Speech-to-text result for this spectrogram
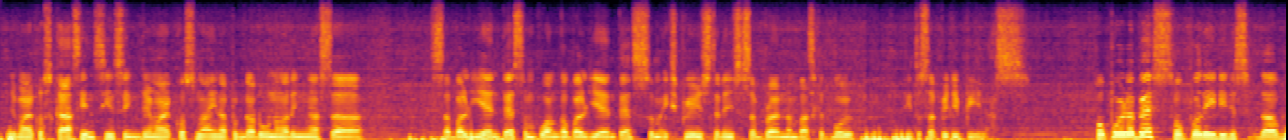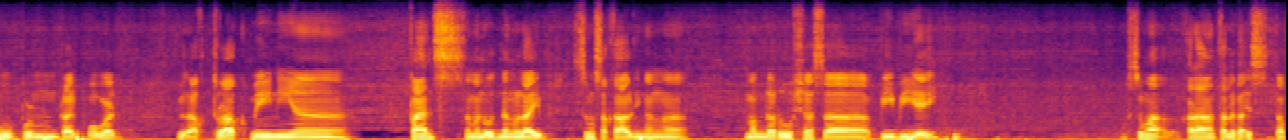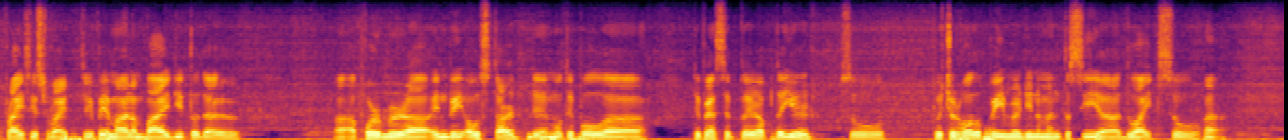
DeMarcus Cousins. Since si DeMarcus nga ay napaglaro na nga rin nga sa sa Valientes, sa Buanga Valientes so may experience na rin siya sa brand ng basketball dito sa Pilipinas hope for the best. Hopefully, this is the move from Drive Forward will attract many uh, fans na manood ng live. Kung sakaling ang uh, maglaro siya sa PBA. So nga, kailangan talaga is the price is right. Siyempre, mahal ang bahay dito dahil uh, a former uh, NBA All-Star, the multiple uh, Defensive Player of the Year. So, future Hall of Famer din naman to si uh, Dwight. So, uh,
